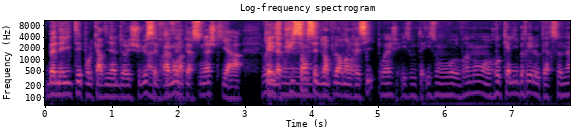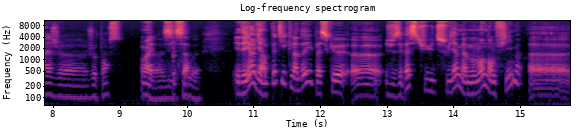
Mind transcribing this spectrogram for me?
banalités pour le cardinal de Richelieu. Ah, c'est vraiment un personnage qui a, qui ouais, a de la ont- puissance et de l'ampleur dans le récit. Ouais, ils ont, ils ont vraiment recalibré le personnage, euh, je pense. Ouais, Euh, c'est ça. euh, Et d'ailleurs, il y a un petit clin d'œil parce que euh, je sais pas si tu te souviens, mais à un moment dans le film, euh,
